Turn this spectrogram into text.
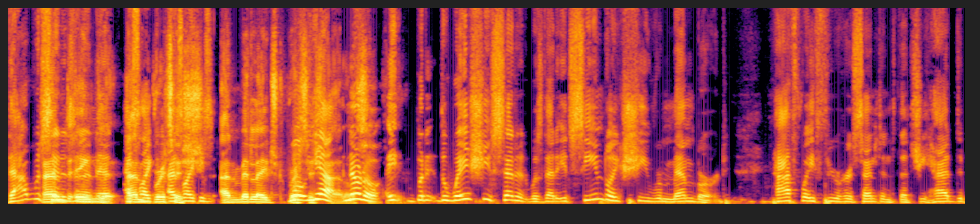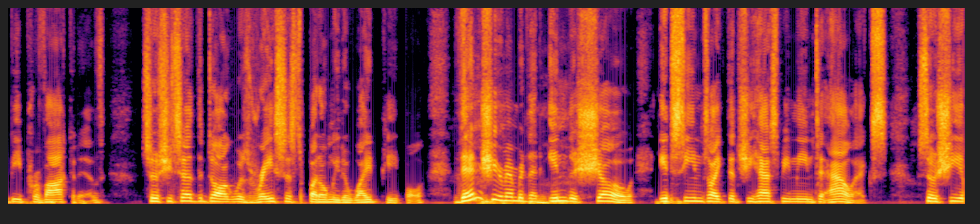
That was said and as, an, English, as and like British, as like as, and middle-aged British. well, yeah, no, no. It, but it, the way she said it was that it seemed like she remembered halfway through her sentence that she had to be provocative. So she said the dog was racist, but only to white people. Then she remembered that in the show, it seems like that she has to be mean to Alex. So she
